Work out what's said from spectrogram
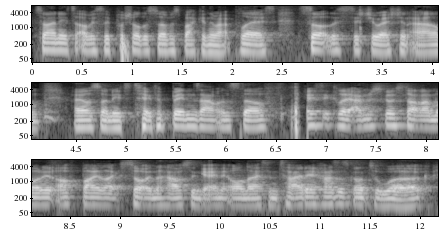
So I need to obviously push all the sofas back in the right place sort this situation out. I also need to take the bins out and stuff. Basically I'm just gonna start my morning off by like sorting the house and getting it all nice and tidy. Haz has gone to work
